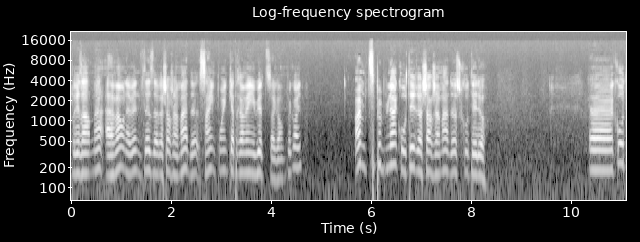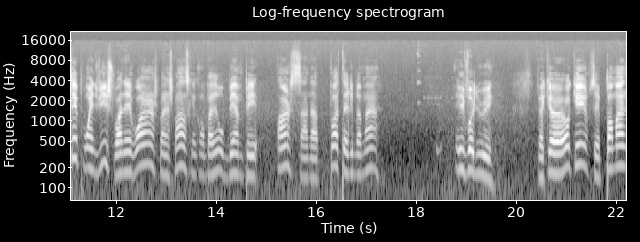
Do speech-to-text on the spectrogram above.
présentement. Avant, on avait une vitesse de rechargement de 5.88 secondes. Un petit peu plus lent côté rechargement de ce côté-là. Euh, côté point de vie, je vais aller voir. Ben, je pense que comparé au BMP 1, ça n'a pas terriblement évolué. Fait que, ok, c'est pas mal.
